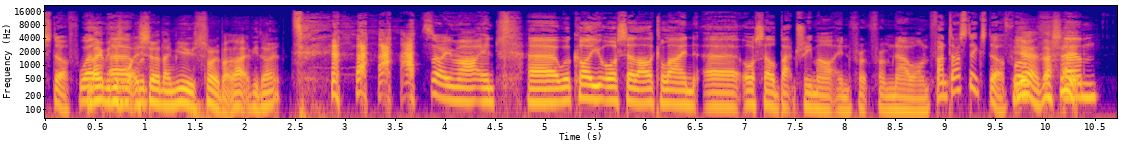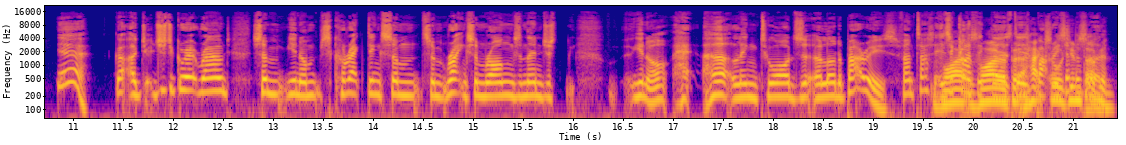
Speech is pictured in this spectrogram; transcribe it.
stuff. Well, Maybe doesn't uh, want his surname used. Sorry about that if you don't. Sorry, Martin. Uh, we'll call you Orcel Alkaline, uh, Orcel Battery Martin from from now on. Fantastic stuff. Well, Yeah, that's it. Um, yeah, Got a- just a great round. Some, you know, correcting some, some righting some wrongs, and then just, you know, hurtling towards a load of batteries. Fantastic. It's a classic via a bit of Thursday's batteries episode. Duggan.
